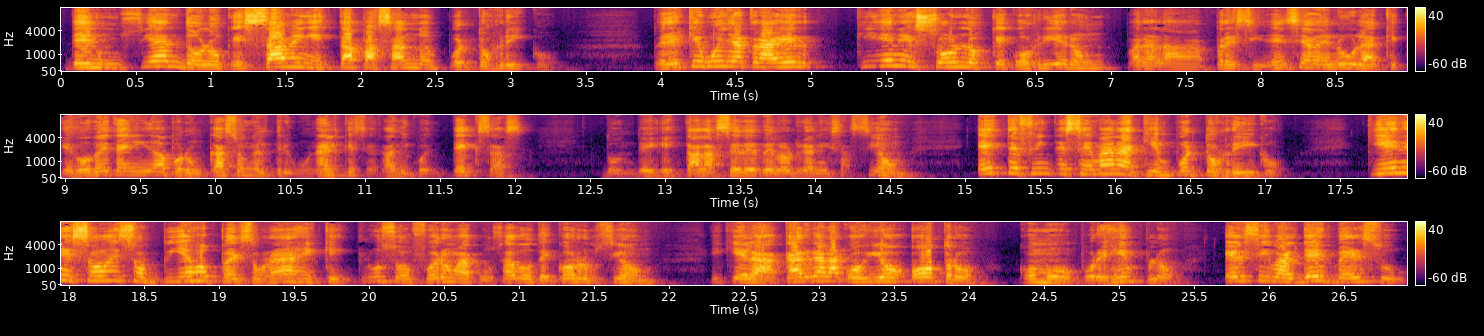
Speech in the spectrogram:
denunciando lo que saben está pasando en Puerto Rico. Pero es que voy a traer quiénes son los que corrieron para la presidencia de Lula, que quedó detenida por un caso en el tribunal que se radicó en Texas, donde está la sede de la organización, este fin de semana aquí en Puerto Rico. ¿Quiénes son esos viejos personajes que incluso fueron acusados de corrupción y que la carga la cogió otro, como por ejemplo Elsie Valdés versus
